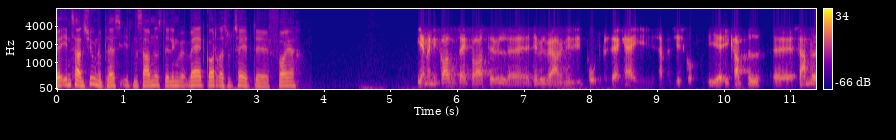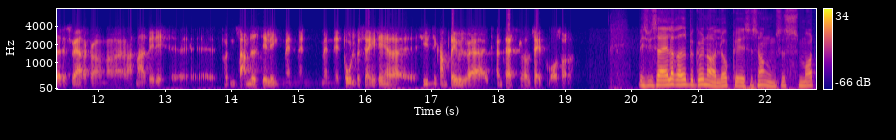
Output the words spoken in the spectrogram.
uh, indtager en syvende plads i den samlede stilling. Hvad er et godt resultat uh, for jer? Jamen et godt resultat for os, det vil, øh, det vil være en, en podiumplacering her i San Francisco i, øh, i Grand Prix. Øh, samlet er det svært at gøre ret meget ved det øh, på den samlede stilling, men, men, men et podiumplacering i det her øh, sidste Grand Prix vil være et fantastisk resultat for vores hold. Hvis vi så allerede begynder at lukke sæsonen så småt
